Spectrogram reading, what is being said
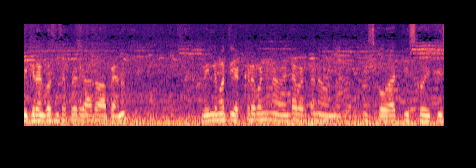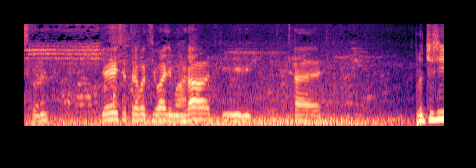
విగ్రహం కోసం సపరేట్గా ఆటో ఆపాను. వీళ్ళు మొత్తం ఎక్కడ పడినా వెంట పెడతానే ఉన్నారు. తీసుకో అది తీసుకో ఇది తీసుకొని జై ఛత్రపతి శివాజీ మహారాజ్కి జై. ఇప్పుడు వచ్చేసి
